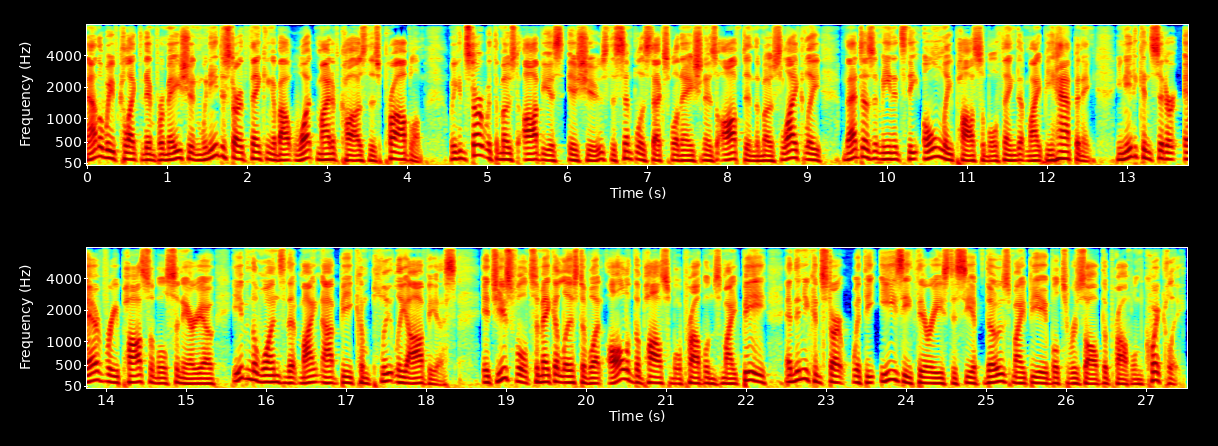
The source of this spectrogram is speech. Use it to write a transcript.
Now that we've collected information, we need to start thinking about what might have caused this problem. We can start with the most obvious issues. The simplest explanation is often the most likely. That doesn't mean it's the only possible thing that might be happening. You need to consider every possible scenario, even the ones that might not be completely obvious. It's useful to make a list of what all of the possible problems might be, and then you can start with the easy theories to see if those might be able to resolve the problem quickly.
